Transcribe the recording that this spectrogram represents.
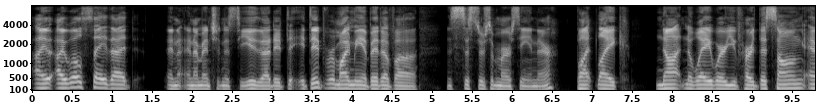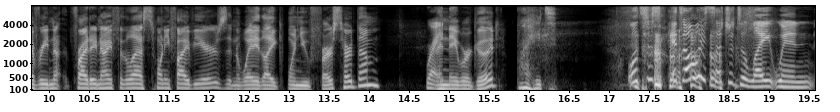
I I will say that, and and I mentioned this to you that it it did remind me a bit of uh Sisters of Mercy in there, but like not in a way where you've heard this song every Friday night for the last 25 years in a way like when you first heard them Right. and they were good. Right. Well, it's just, it's always such a delight when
